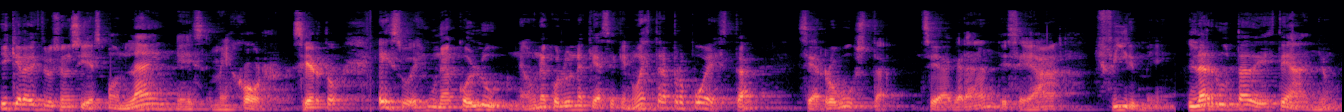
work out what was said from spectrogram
y que la distribución si es online es mejor, ¿cierto? Eso es una columna, una columna que hace que nuestra propuesta sea robusta, sea grande, sea firme. La ruta de este año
